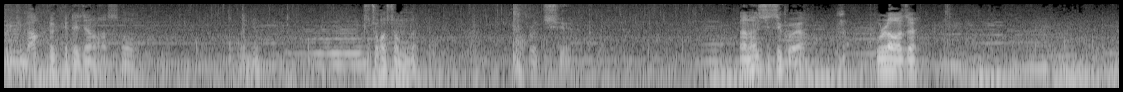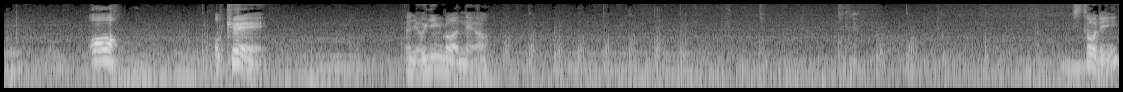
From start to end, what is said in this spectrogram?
그렇게 막 그렇게 되지 않았어. 잠깐만요. 저쪽 갈 수 없나? 그렇지. 난 할 수 있을 거야. 올라가자. 어! 오케이. 일단 여기인 것 같네요. 스토리.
